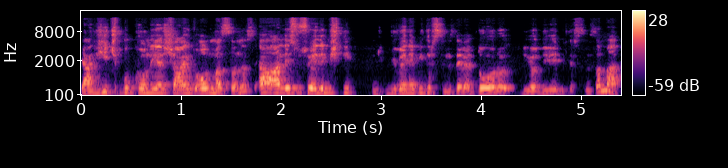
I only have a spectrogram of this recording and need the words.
Yani hiç bu konuya şahit olmasanız annesi söylemiş deyip güvenebilirsiniz. Evet doğru diyor diyebilirsiniz ama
